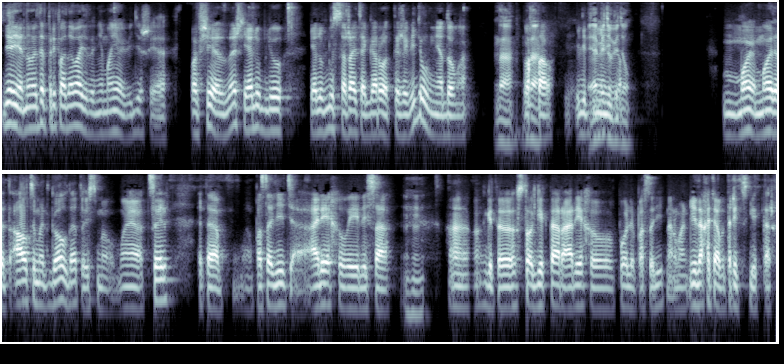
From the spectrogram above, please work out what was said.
Не-не, ну это преподавать, это не мое, видишь, я вообще, знаешь, я люблю, я люблю сажать огород. Ты же видел у меня дома? Да, да. Я видел, видел. Мой, мой этот ultimate goal, да, то есть моя цель это посадить ореховые леса. Угу. Где-то 100 гектар орехового поля посадить нормально. Или да, хотя бы 30 гектар.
